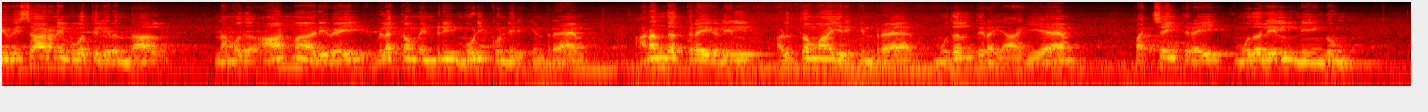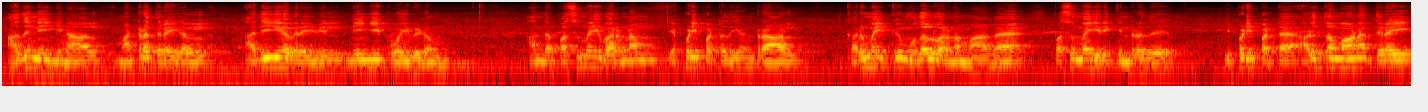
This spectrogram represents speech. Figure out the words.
இவ்விசாரணை முகத்தில் இருந்தால் நமது ஆன்ம அறிவை விளக்கமின்றி மூடிக்கொண்டிருக்கின்ற அனந்த திரைகளில் அழுத்தமாயிருக்கின்ற முதல் திரையாகிய பச்சை திரை முதலில் நீங்கும். அது நீங்கினால் மற்ற திரைகள் அதிக விரைவில் நீங்கி போய்விடும். அந்த பசுமை வர்ணம் எப்படிப்பட்டது என்றால் கருமைக்கு முதல் வர்ணமாக பசுமை இருக்கின்றது. இப்படிப்பட்ட அழுத்தமான திரை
